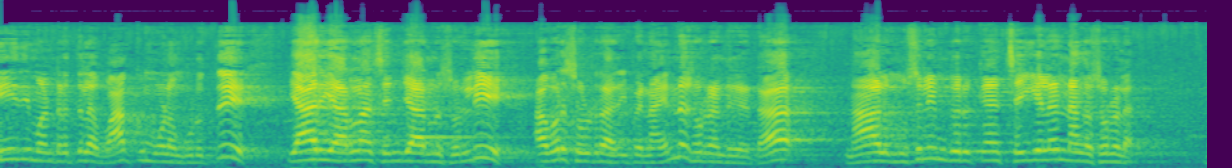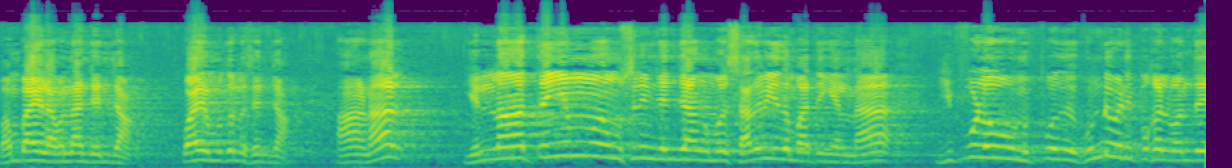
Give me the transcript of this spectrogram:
நீதிமன்றத்தில் வாக்குமூலம் கொடுத்து யார் யாரெல்லாம் செஞ்சார்னு சொல்லி அவர் சொல்றாரு. இப்போ நான் என்ன சொல்றேன்னு கேட்டால் நாலு முஸ்லீம்க்கு இருக்கேன் செய்யலைன்னு நாங்கள் சொல்லலை. பம்பாயில் அவன் தான் செஞ்சான். கோயம்புத்தூரில் செஞ்சான். ஆனால் எல்லாத்தையும் முஸ்லீம் செஞ்சாங்க போது சதவீதம் பார்த்தீங்கன்னா இவ்வளவு முப்பது குண்டு வெடிப்புகள் வந்து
